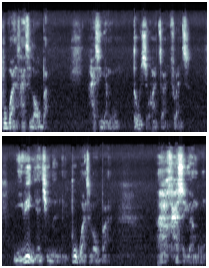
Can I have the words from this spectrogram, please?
不管他是老板还是员工，都喜欢专专职；你越年轻的人，不管是老板啊还是员工，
